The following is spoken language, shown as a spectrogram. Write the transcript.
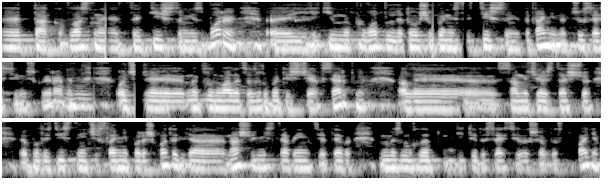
Е, Так, власне, це ті ж самі збори, е, які ми проводили для того, щоб винести ті ж самі питання на цю сесію міської ради. Отже, ми планували це зробити ще в серпні, але саме через те, що були здійснені численні перешкоди для нашої місцевої ініціативи, ми змогли дійти до сесії лише в листопаді.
